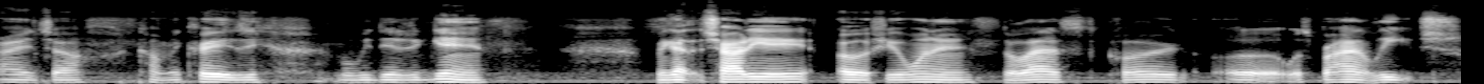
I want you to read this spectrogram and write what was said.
Alright, y'all. Coming crazy. But we did it again. We got the Chartier. Oh, if you're wondering, the last card uh, was Brian Leetch.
